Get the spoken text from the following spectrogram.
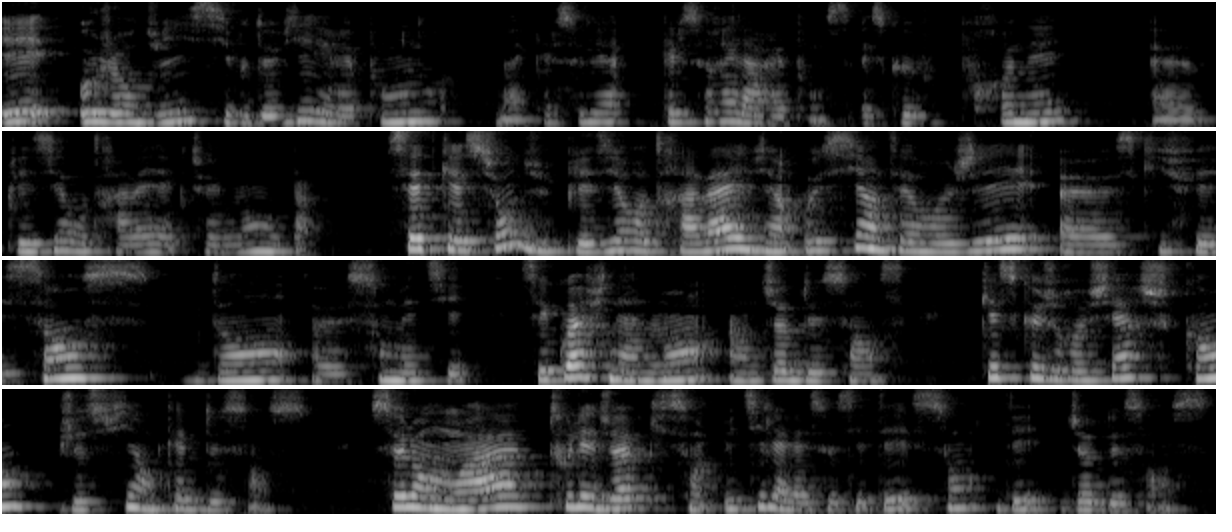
Et aujourd'hui, si vous deviez y répondre, bah, quelle, serait, la réponse? Est-ce que vous prenez euh, plaisir au travail actuellement ou pas? Cette question du plaisir au travail vient aussi interroger euh, ce qui fait sens dans euh, son métier. C'est quoi finalement un job de sens? Qu'est-ce que je recherche quand je suis en quête de sens? Selon moi, tous les jobs qui sont utiles à la société sont des jobs de sens.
